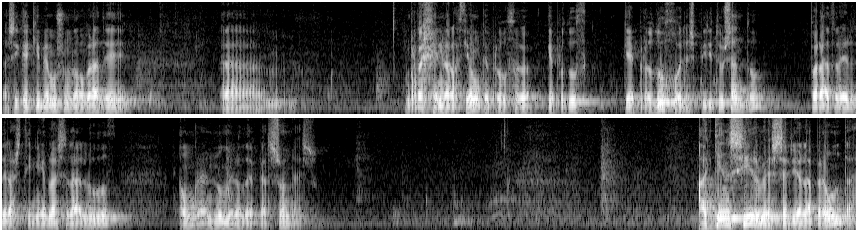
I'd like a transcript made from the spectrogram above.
Así que aquí vemos una obra de regeneración que, que, que produjo el Espíritu Santo para atraer de las tinieblas a la luz a un gran número de personas. ¿A quién sirves? Sería la pregunta.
